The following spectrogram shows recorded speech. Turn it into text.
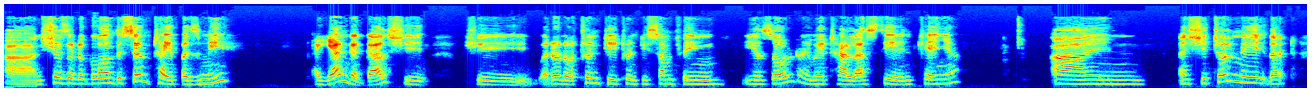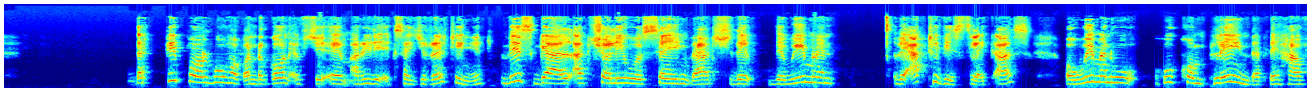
and she has undergone the same type as me, a younger girl. She she, I don't know, 20, 20 something years old. I met her last year in Kenya. And and she told me that that people who have undergone FGM are really exaggerating it. This girl actually was saying that the, the women, the activists like us, or women who, who complain that they have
